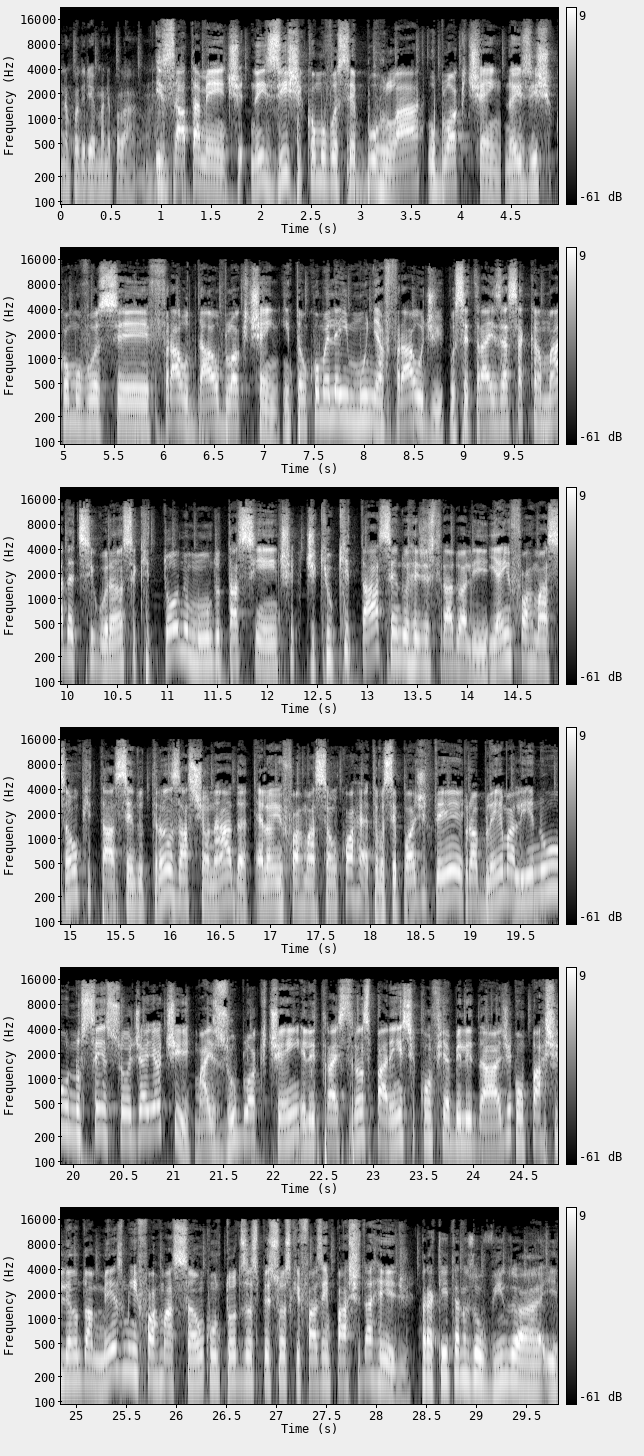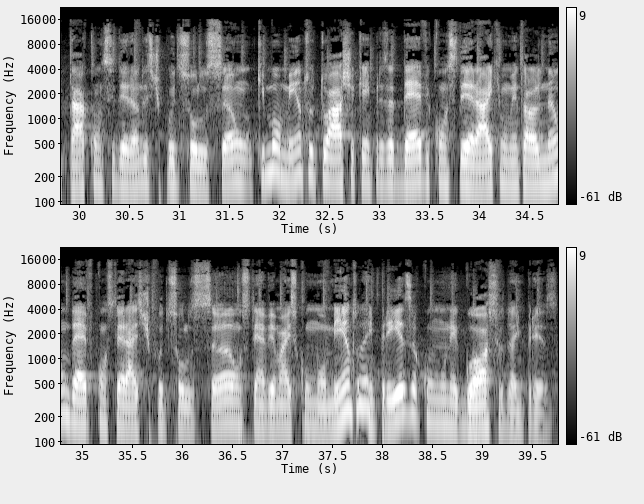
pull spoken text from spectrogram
Não poderia manipular. Uhum. Exatamente. Não existe como você burlar o blockchain. Não existe como você fraudar o blockchain. Então, como ele é imune à fraude, você traz essa camada de segurança que todo mundo está ciente de que o que está sendo registrado ali e a informação que está sendo transacionada, ela é uma informação correta. Você pode ter problema ali no, no sensor de IoT, mas o blockchain ele traz transparência transparência e confiabilidade, compartilhando a mesma informação com todas as pessoas que fazem parte da rede. Para quem está nos ouvindo uh, e está considerando esse tipo de solução, que momento tu acha que a empresa deve considerar e que momento ela não deve considerar esse tipo de solução? Isso tem a ver mais com o momento da empresa, com o negócio da empresa?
